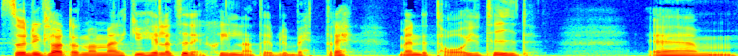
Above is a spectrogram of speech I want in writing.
Så det är klart att man märker ju hela tiden skillnad att det blir bättre, men det tar ju tid. Um,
